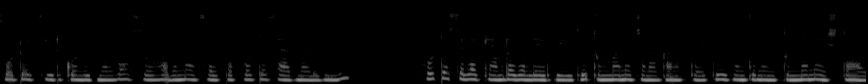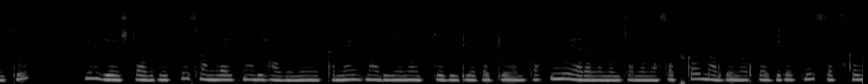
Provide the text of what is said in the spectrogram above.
ಫೋಟೋಸ್ ಇಟ್ಕೊಂಡಿದ್ನಲ್ವ? ಸೊ ಅದನ್ನು ಸ್ವಲ್ಪ ಫೋಟೋಸ್ ಆ್ಯಡ್ ಮಾಡಿದ್ದೀನಿ ಫೋಟೋಸ್ ಎಲ್ಲ ಕ್ಯಾಮ್ರಾದಲ್ಲೇ ಹಿಡಿದಿದ್ದು ತುಂಬಾ ಚೆನ್ನಾಗಿ ಕಾಣಿಸ್ತಾ ಇತ್ತು. ಇದಂತೂ ನಂಗೆ ತುಂಬಾ ಇಷ್ಟ ಆಯಿತು. ಈ ವಿಡಿಯೋ ಇಷ್ಟ ಆದರೆ ಪ್ಲೀಸ್ ಒಂದು ಲೈಕ್ ಮಾಡಿ ಹಾಗೆಯೇ ಕಮೆಂಟ್ ಮಾಡಿ ಏನಿಸ್ತು ವಿಡಿಯೋ ಬಗ್ಗೆ ಅಂತ. ಇನ್ನೂ ಯಾರೆಲ್ಲ ನನ್ನ ಚಾನಲ್ನ ಸಬ್ಸ್ಕ್ರೈಬ್ ಮಾಡದೆ ನೋಡ್ತಾ ಇದ್ದೀರೋ ಪ್ಲೀಸ್ ಸಬ್ಸ್ಕ್ರೈಬ್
